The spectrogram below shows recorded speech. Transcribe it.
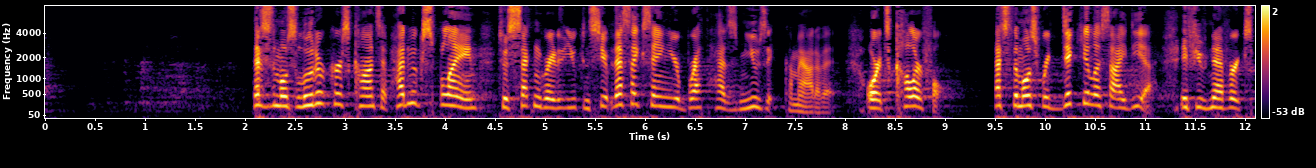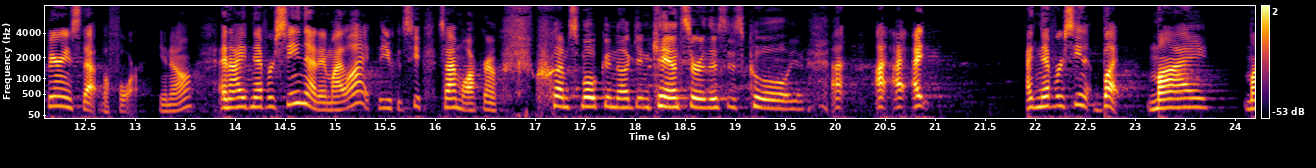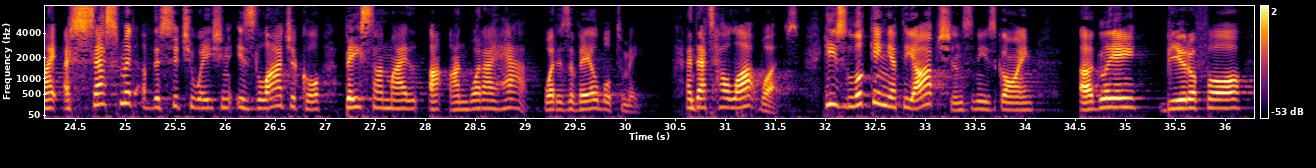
That is the most ludicrous concept. How do you explain to a second grader that you can see? That's like saying your breath has music come out of it, or it's colorful. That's the most ridiculous idea if you've never experienced that before, you know? And I had never seen that in my life that you could see. So I'm walking around, I'm smoking, not getting cancer, this is cool. You know? I, I, I, I'd never seen it. But my, my assessment of the situation is logical based on, my, uh, on what I have, what is available to me. And that's how Lot was. He's looking at the options and he's going, ugly, beautiful,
